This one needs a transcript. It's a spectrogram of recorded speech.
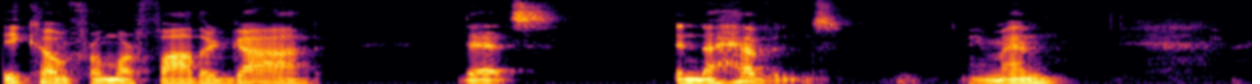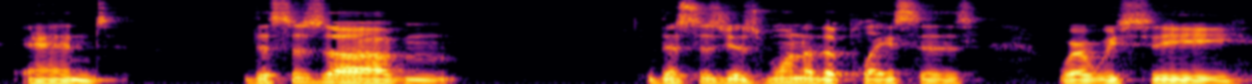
They come from our father god that's in the heavens. Amen? And this is um this is just one of the places where we see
